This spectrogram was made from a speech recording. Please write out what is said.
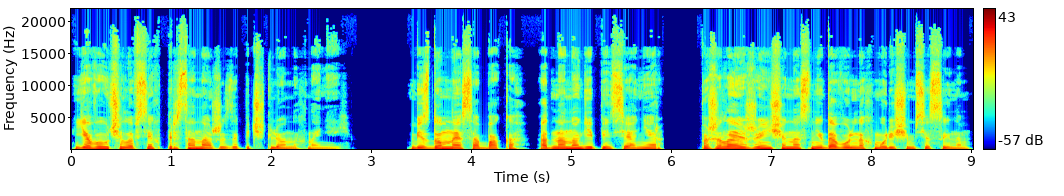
я выучила всех персонажей, запечатленных на ней. Бездомная собака, одноногий пенсионер, пожилая женщина с недовольно хмурящимся сыном,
